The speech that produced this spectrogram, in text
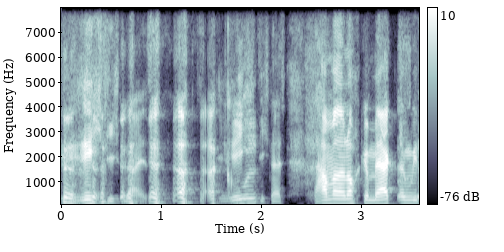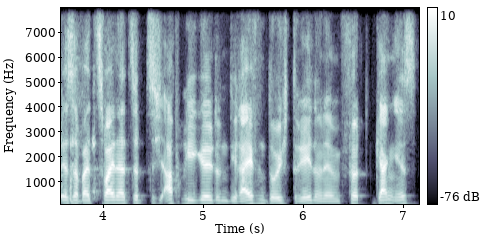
Richtig nice. Cool. Richtig nice. Da haben wir dann noch gemerkt, irgendwie, dass er bei 270 abriegelt und die Reifen durchdreht und er im vierten Gang ist.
